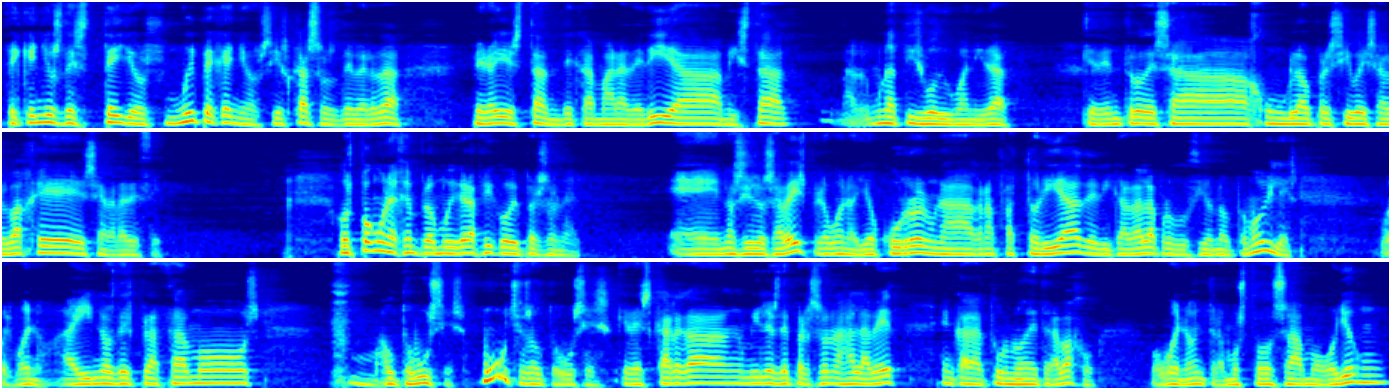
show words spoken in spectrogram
pequeños destellos, muy pequeños y escasos, de verdad, pero ahí están, de camaradería, amistad, algún atisbo de humanidad, que dentro de esa jungla opresiva y salvaje se agradece. Os pongo un ejemplo muy gráfico y personal. Eh, no sé si lo sabéis, pero bueno, yo ocurro en una gran factoría dedicada a la producción de automóviles. Pues bueno, ahí nos desplazamos autobuses, muchos autobuses, que descargan miles de personas a la vez en cada turno de trabajo. Pues bueno, entramos todos a mogollón,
